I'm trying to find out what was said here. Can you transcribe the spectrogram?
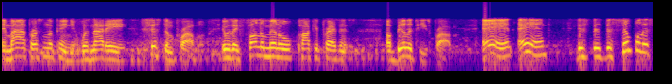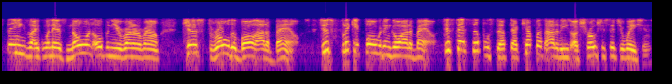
in my personal opinion, was not a system problem. It was a fundamental pocket presence abilities problem. And and the, the, the simplest things like when there's no one open, you're running around, just throw the ball out of bounds. Just flick it forward and go out of bounds. Just that simple stuff that kept us out of these atrocious situations.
